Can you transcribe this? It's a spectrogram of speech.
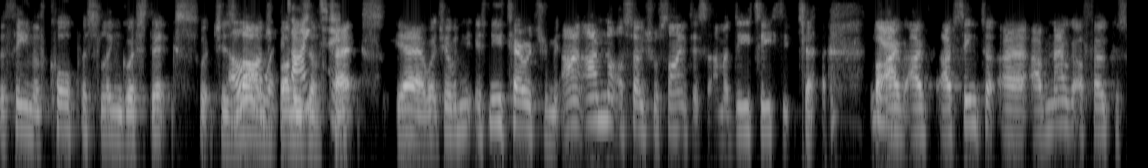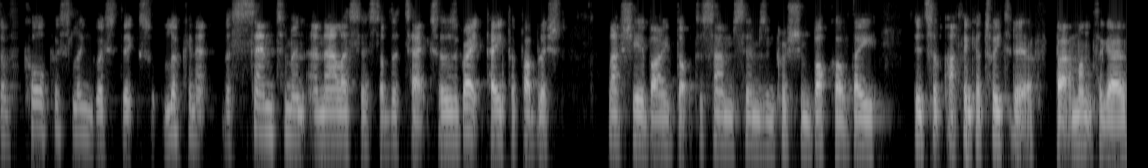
the theme of corpus linguistics, which is oh, large exciting. bodies of text. Yeah, which is new territory. I, am not a social scientist. I'm a DT teacher, but yeah. I've, I've, I've seemed to. Uh, I've now got a focus of corpus linguistics, looking at the sentiment analysis of the text. So there's a great paper published last year by Dr. Sam Sims and Christian Bokhove. They did some. I think I tweeted it about a month ago.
